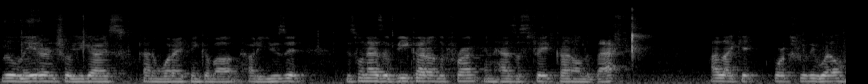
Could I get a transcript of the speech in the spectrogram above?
a little later and show you guys kind of what I think about how to use it. This one has a V-cut on the front and has a straight cut on the back. I like it, works really well.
